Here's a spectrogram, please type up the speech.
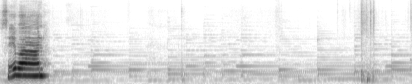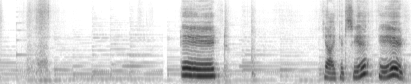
seven eight क्या आई कैट सी एट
